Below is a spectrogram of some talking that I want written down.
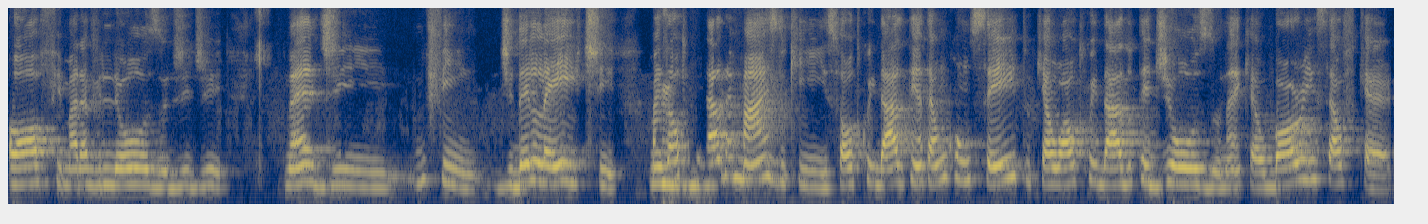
off maravilhoso de, de né, de, enfim, de deleite. Mas uhum. autocuidado é mais do que isso. Autocuidado tem até um conceito que é o autocuidado tedioso, né? Que é o boring self-care.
